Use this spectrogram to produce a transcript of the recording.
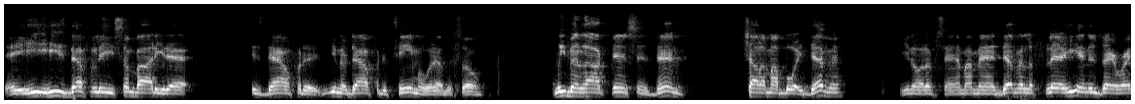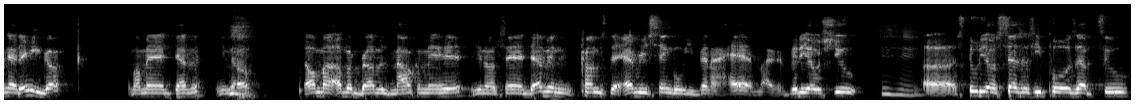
he, he's definitely somebody that is down for the you know down for the team or whatever. So we've been locked in since then. Shout out my boy Devin. You know what I'm saying? My man Devin LaFleur, he in this joint right now. There you go. My man Devin, you know. All my other brothers, Malcolm in here, you know what I'm saying? Devin comes to every single event I have, like a video shoot, mm-hmm. uh, studio sessions he pulls up to.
